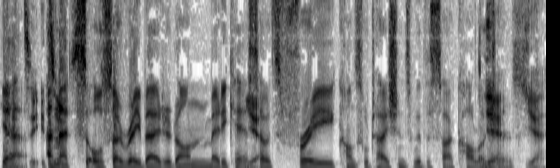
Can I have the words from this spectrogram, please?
Yeah, It's- it's and a- that's also rebated on Medicare, Yeah. so it's free consultations with a psychologist. Yeah,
